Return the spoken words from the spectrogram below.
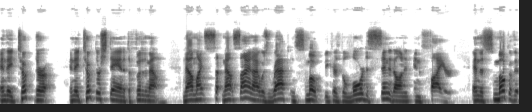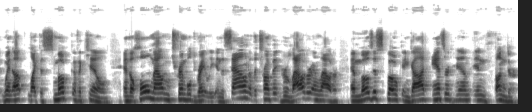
and they took their and they took their stand at the foot of the mountain. Now Mount Sinai was wrapped in smoke because the Lord descended on it in fire, and the smoke of it went up like the smoke of a kiln, and the whole mountain trembled greatly, and the sound of the trumpet grew louder and louder, and Moses spoke, and God answered him in thunder.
